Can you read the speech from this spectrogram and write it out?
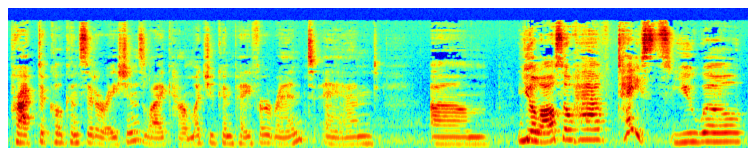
practical considerations like how much you can pay for rent, and um, you'll also have tastes. You will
